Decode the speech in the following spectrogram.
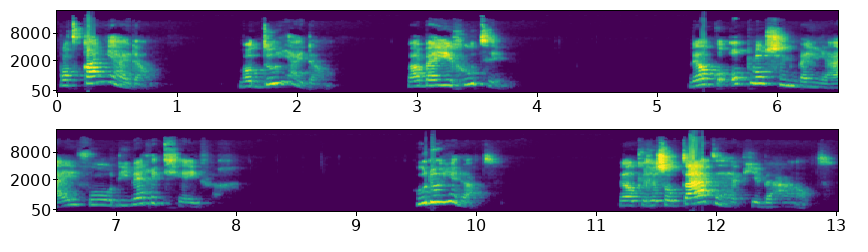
wat kan jij dan? Wat doe jij dan? Waar ben je goed in? Welke oplossing ben jij voor die werkgever? Hoe doe je dat? Welke resultaten heb je behaald?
